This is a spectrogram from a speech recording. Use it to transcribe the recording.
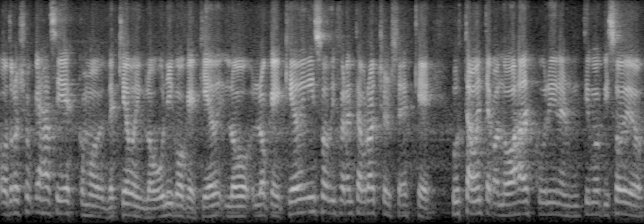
otro show que es así es como The Killing. Lo único que Killing, lo, lo que Killing hizo diferente a Broadchurch es que justamente cuando vas a descubrir en el último episodio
